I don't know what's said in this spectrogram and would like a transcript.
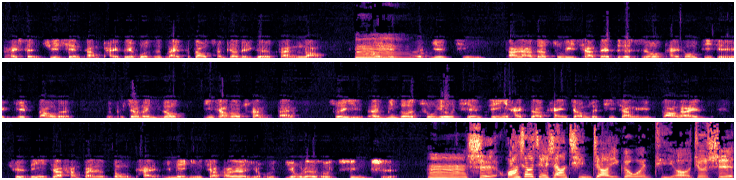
来省去现场排队或者是买不到船票的一个烦恼。然后也呃也请大家都要注意一下，在这个时候台风季节也到了，比较容易都影响到船班，所以呃民众出游前建议还是要看一下我们的气象预报，来确定一下航班的动态，以免影响大家的游游乐的性质。嗯，是黄小姐想请教一个问题哦，就是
